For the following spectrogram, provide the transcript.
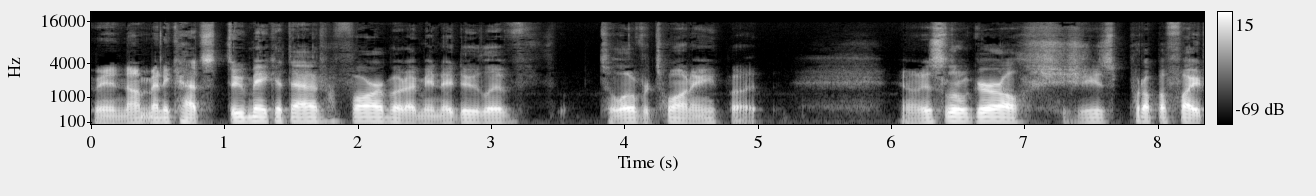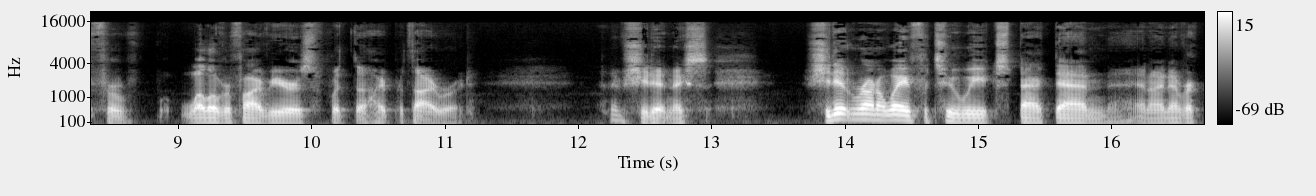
I mean, not many cats do make it that far, but I mean, they do live till over 20. But, you know, this little girl, she's put up a fight for well over five years with the hyperthyroid. And if she didn't, she didn't run away for two weeks back then, and I never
